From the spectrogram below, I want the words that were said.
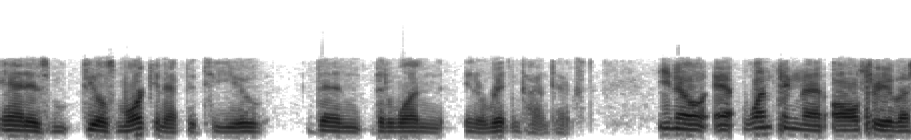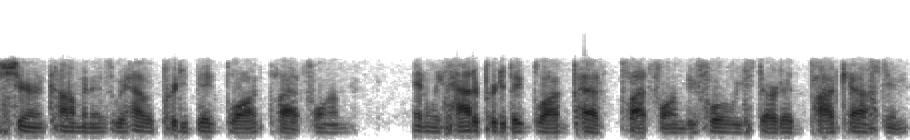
and is feels more connected to you than than one in a written context. You know, eh, one thing that all three of us share in common is we have a pretty big blog platform, and we had a pretty big blog platform before we started podcasting.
